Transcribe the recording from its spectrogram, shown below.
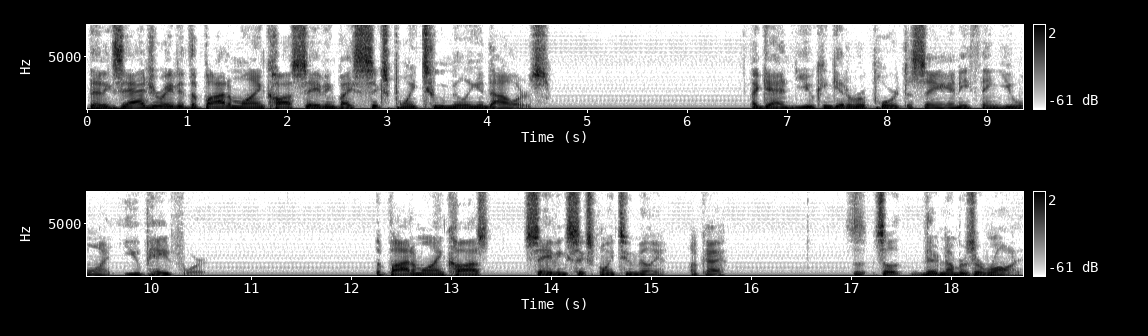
that exaggerated the bottom line cost saving by $6.2 million. Again, you can get a report to say anything you want, you paid for it. The bottom line cost saving 6.2 million, okay? So their numbers are wrong.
